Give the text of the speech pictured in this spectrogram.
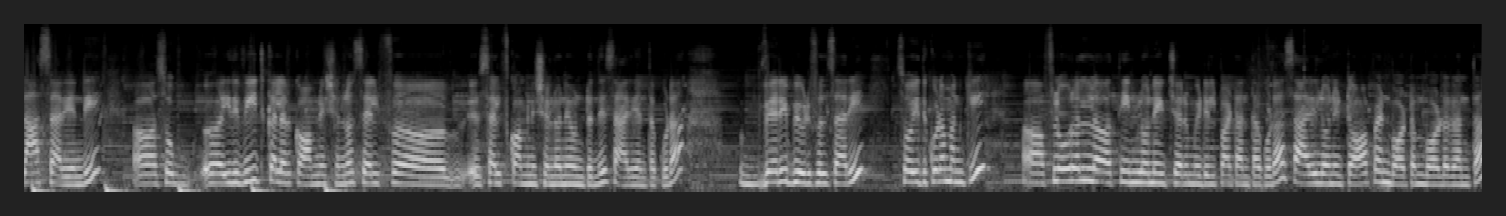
లాస్ట్ శారీ అండి. సో ఇది వీట్ కలర్ కాంబినేషన్లో సెల్ఫ్ సెల్ఫ్ కాంబినేషన్లోనే ఉంటుంది శారీ అంతా కూడా. వెరీ బ్యూటిఫుల్ శారీ. సో ఇది కూడా మనకి ఫ్లోరల్ థీమ్లోనే ఇచ్చారు మిడిల్ పార్ట్ అంతా కూడా. శారీలోని టాప్ అండ్ బాటమ్ బార్డర్ అంతా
